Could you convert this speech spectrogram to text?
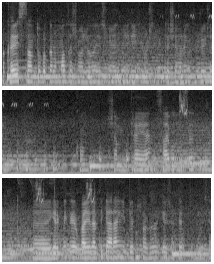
Akaristan topraklarının mal taşımacılığına ilişkin yönetmeliği değiştirmiştir. Yük taşıyan herhangi bir ücretel konşamtraya sahip olması e, gerekmektedir. Belgelerdeki herhangi bir tutaklı girişim reddedilmesi e,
